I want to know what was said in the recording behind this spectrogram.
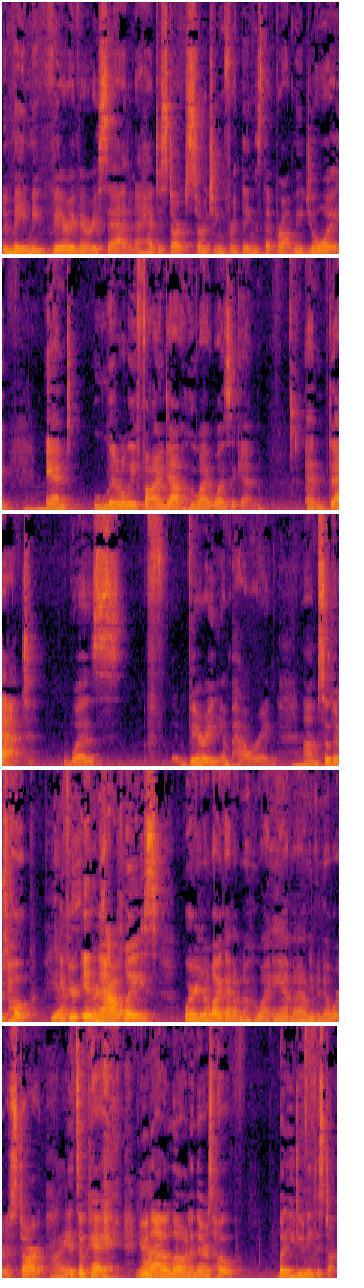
it made me very, very sad, and I had to start searching for things that brought me joy, and literally find out who I was again, and that was f- very empowering. Um, so there's hope Yes, if you're in that hope. place where you're like, I don't know who I am, and I don't even know where to start. Right. It's okay. You're Yeah. not alone, and there's hope. But you do need to start.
